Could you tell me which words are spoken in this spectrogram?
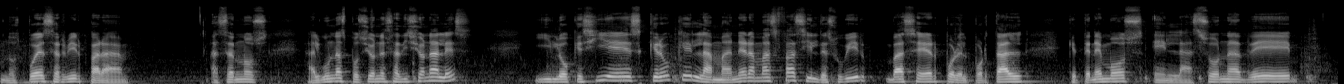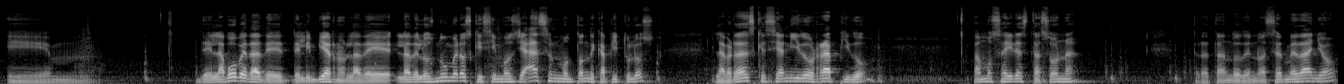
nos puede servir para hacernos algunas pociones adicionales. Y lo que sí es, creo que la manera más fácil de subir va a ser por el portal que tenemos en la zona de... Em, de la bóveda del invierno, la de, la de los números que hicimos ya hace un montón de capítulos. La verdad es que se han ido rápido. Vamos a ir a esta zona. Tratando de no hacerme daño.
